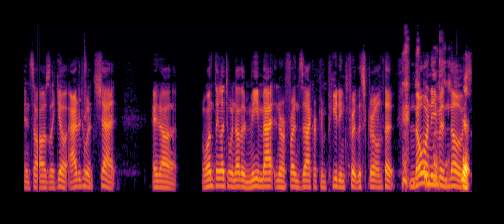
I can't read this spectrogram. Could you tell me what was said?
and so I was like, "Yo, add her to a chat," and uh. One thing led to another. Me, Matt, and our friend Zach are competing for this girl that no one even knows.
